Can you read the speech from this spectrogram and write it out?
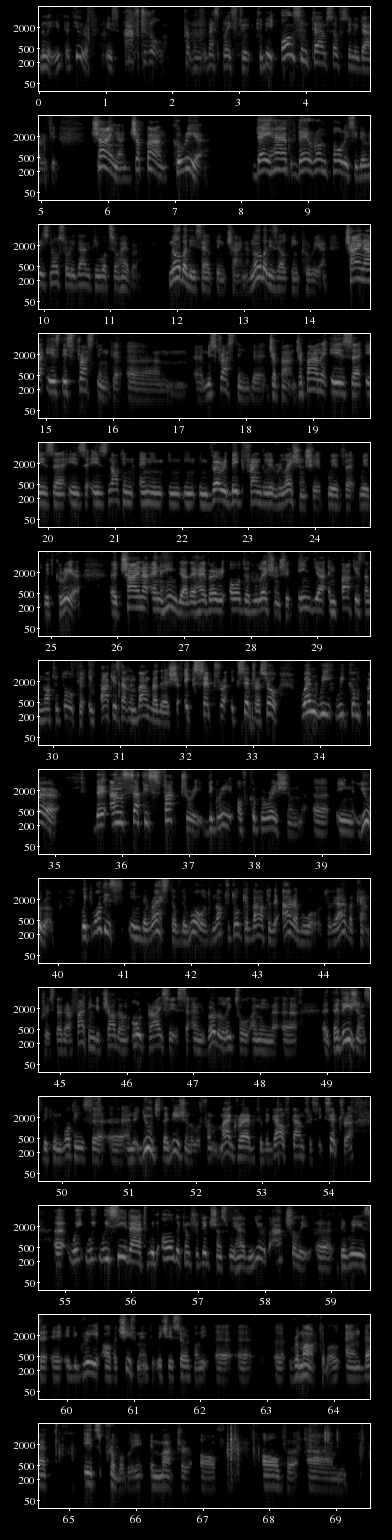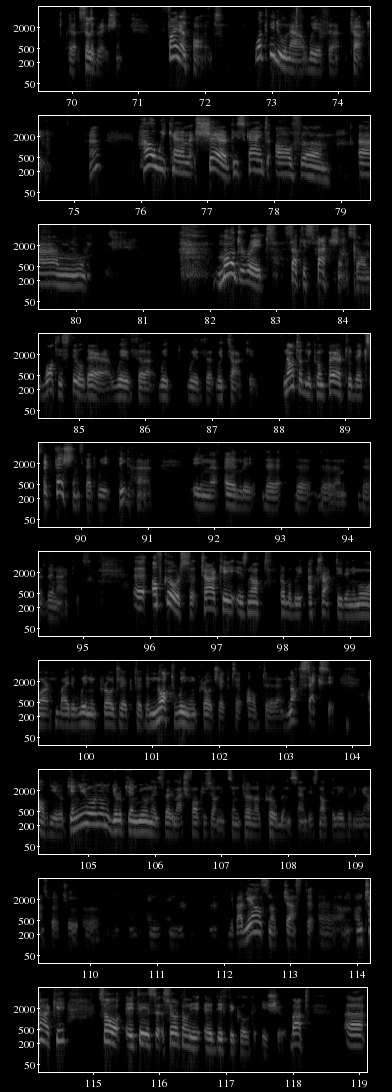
believe that Europe is, after all, probably the best place to, to be, also in terms of solidarity. China, Japan, Korea, they have their own policy. There is no solidarity whatsoever. Nobody's helping China. Nobody's helping Korea. China is distrusting, um, uh, mistrusting uh, Japan. Japan is uh, is uh, is is not in any in, in, in, very big friendly relationship with uh, with with Korea. Uh, China and India they have very odd relationship. India and Pakistan not to talk. Pakistan and Bangladesh, etc. etc. So when we we compare the unsatisfactory degree of cooperation in Europe with what is in the rest of the world, not to talk about the Arab world, the Arab countries that are fighting each other on all prices and very little, I mean, uh, uh, divisions between what is, uh, uh and a huge division from Maghreb to the Gulf countries, etc. Uh, we, we, we, see that with all the contradictions we have in Europe, actually uh, there is a, a, degree of achievement which is certainly remarkable, and that it's probably a matter of, of um, uh, celebration. Final point, what we do now with uh, Turkey, huh? how we can share this kind of um, um, moderate satisfactions on what is still there with, uh, with, with, uh, with Turkey, notably compared to the expectations that we did have in early the, the, the, the, the 90s. Uh, of course, uh, Turkey is not probably attracted anymore by the winning project, uh, the not winning project of the not sexy of the European Union. The European Union is very much focused on its internal problems and is not delivering answer to uh, any, any, anybody else, not just uh, on, on, Turkey. So it is certainly a difficult issue. But uh,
